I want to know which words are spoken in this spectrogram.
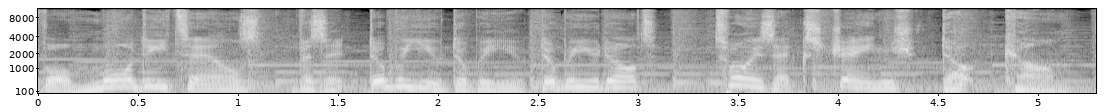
For more details, visit www.toyzxchange.com.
